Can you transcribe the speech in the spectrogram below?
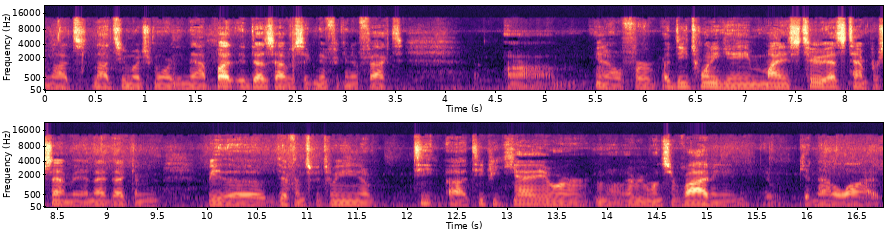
not not too much more than that but it does have a significant effect um, you know for a d20 game minus two that's 10% man. That, that can be the difference between you know uh, TPK or you know everyone surviving and getting out alive.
